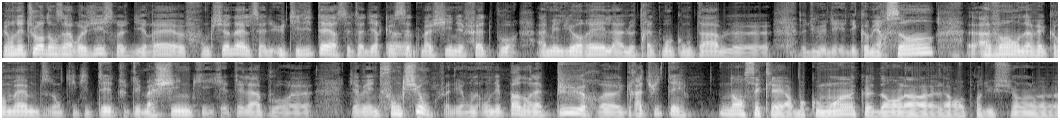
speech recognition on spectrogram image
Mais on est toujours dans un registre, je dirais, euh, fonctionnel, c'est utilitaire, c'est-à-dire que cette machine est faite pour améliorer la, le traitement comptable euh, du, des, des, commerçants. Euh, avant, on avait quand même, dans l'Antiquité, toutes les machines qui, qui étaient là pour, qui avaient une fonction. Je veux dire, on n'est pas dans la pure gratuité. Non, c'est clair, beaucoup moins que dans la, la reproduction, euh,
